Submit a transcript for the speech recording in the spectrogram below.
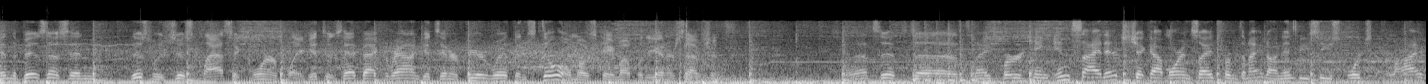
in the business, and this was just classic corner play. Gets his head back around, gets interfered with, and still almost came up with the interception. So that's it. Uh, tonight's Burger King Inside Edge. Check out more insights from tonight on NBC Sports Live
